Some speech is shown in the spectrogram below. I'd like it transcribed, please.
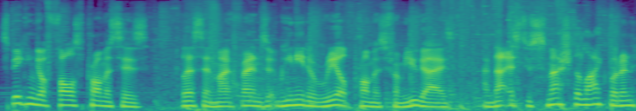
Speaking of false promises, listen, my friends, we need a real promise from you guys, and that is to smash the like button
